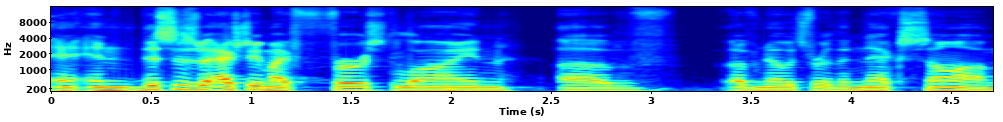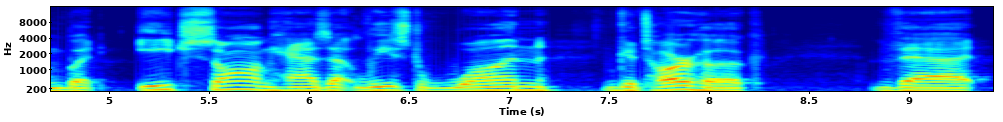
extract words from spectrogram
and, and this is actually my first line of of notes for the next song. But each song has at least one guitar hook that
